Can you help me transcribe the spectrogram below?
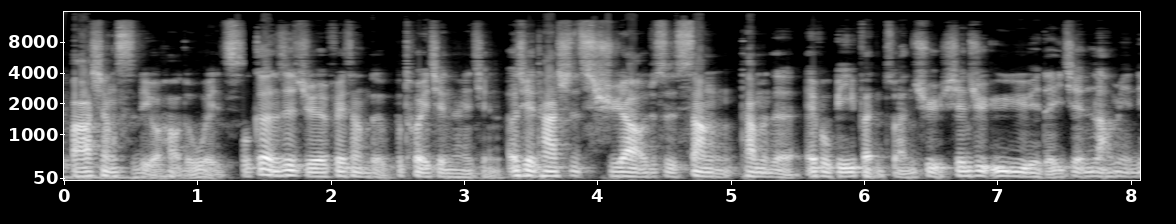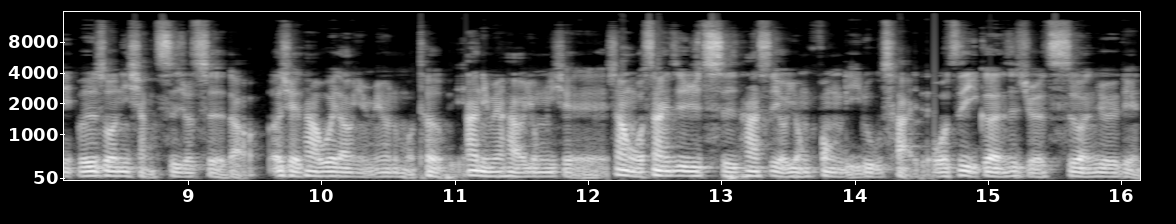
八巷十六号的位置。我个人是觉得非常的不推荐那一间，而且它是需要就是上他们的 FB 粉专去先去预约的一间拉面店，不是说你想吃就吃得到，而且它味道也没有那么特别。它里面还有用一些，像我上一次去吃，它是有用凤梨入菜的。我自己个人是觉得吃完就有点。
